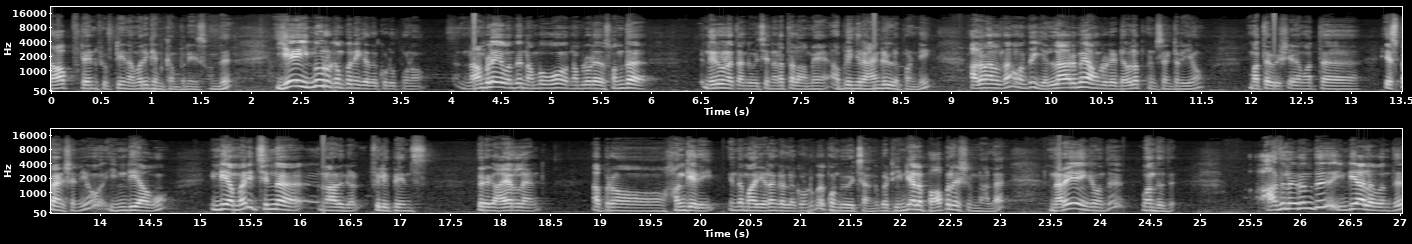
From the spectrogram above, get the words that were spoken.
top ten fifteen American companies வந்து ஏன் இன்னொரு கம்பெனிக்கு அதை கொடுக்கணும்? நம்மளே வந்து நம்பவும் நம்மளோட சொந்த நிறுவனத்தை அங்கே வச்சு நடத்தலாமே அப்படிங்கிற ஆங்கிளில் பண்ணி அதனால தான் வந்து எல்லாருமே அவங்களுடைய டெவலப்மெண்ட் சென்டரையும் மற்ற விஷயம் மற்ற எக்ஸ்பேன்ஷனையும் இந்தியாவும். இந்தியா மாதிரி சின்ன நாடுகள் ஃபிலிப்பீன்ஸ் பிறகு அயர்லாண்ட் அப்புறம் ஹங்கேரி இந்த மாதிரி இடங்களில் கொண்டு போய் கொண்டு போய் வச்சாங்க. பட் இந்தியாவில் பாப்புலேஷன்னால் நிறைய இங்கே வந்து வந்தது. அதிலிருந்து இந்தியாவில் வந்து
